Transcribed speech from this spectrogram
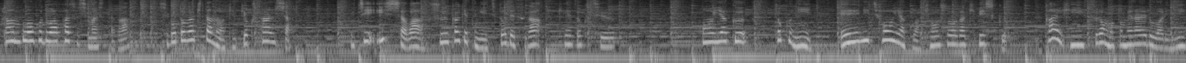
半分ほどはパスしましたが仕事が来たのは結局3社。うち1社は数ヶ月に一度ですが継続中。翻訳特に英日翻訳は競争が厳しく高い品質が求められる割に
